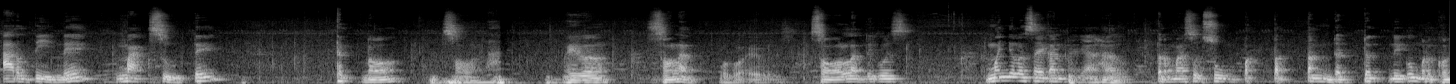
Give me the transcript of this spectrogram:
artine maksude dekno salat. Gitu. Salat pokoknya salat niku menyelesaikan banyak hal. Termasuk sumpah peteng dedet niku mergo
